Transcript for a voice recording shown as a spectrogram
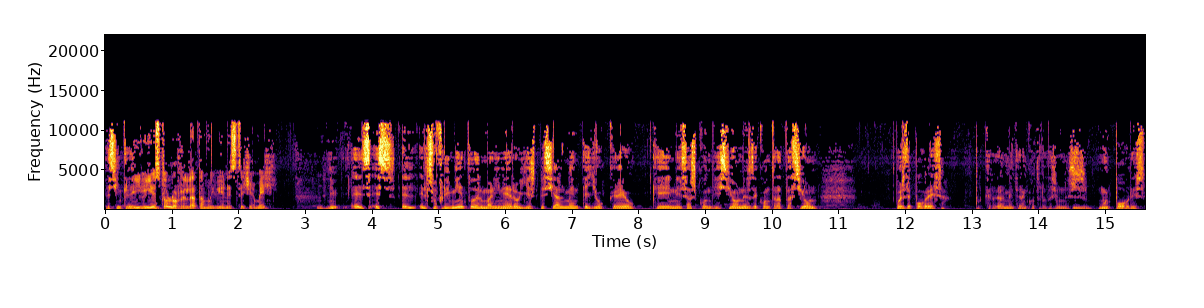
es increíble. Y, esto lo relata muy bien este Gemelli. Es, el, sufrimiento del marinero y especialmente yo creo que en esas condiciones de contratación, pues de pobreza, porque realmente eran contrataciones muy pobres,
